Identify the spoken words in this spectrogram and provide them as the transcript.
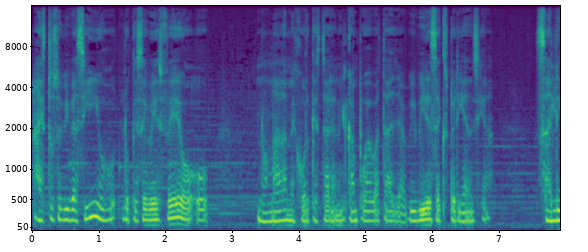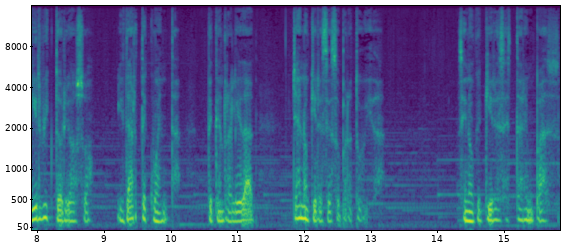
a ah, esto se vive así o lo que se ve es feo o no nada mejor que estar en el campo de batalla, vivir esa experiencia, salir victorioso y darte cuenta de que en realidad ya no quieres eso para tu vida, sino que quieres estar en paz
